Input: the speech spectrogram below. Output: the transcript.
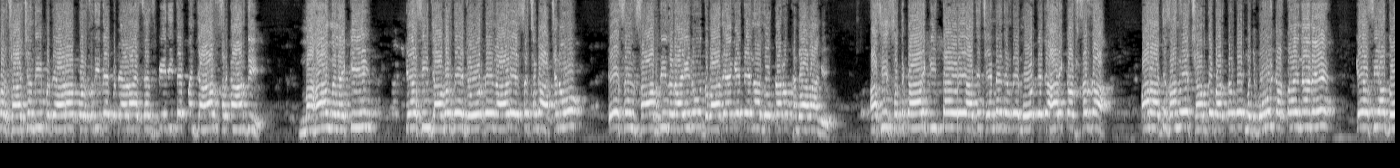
ਪ੍ਰਸ਼ਾਸਨ ਦੀ, ਪਟਿਆਲਾ ਪੁਲਿਸ ਦੀ ਤੇ ਪਟਿਆਲਾ ਐਸਐਸਪੀ ਦੀ ਤੇ ਪੰਜਾਬ ਸਰਕਾਰ ਦੀ ਮਹਾਨ ਨਲਾਇਕੀ ਕਿ ਅਸੀਂ ਜਾਬਰ ਦੇ ਜ਼ੋਰ ਦੇ ਨਾਲ ਇਸ ਸੰਘਰਸ਼ ਨੂੰ, ਇਸ ਇਨਸਾਫ ਦੀ ਲੜਾਈ ਨੂੰ ਦਬਾ ਦੇਾਂਗੇ ਤੇ ਇਹਨਾਂ ਲੋਕਾਂ ਨੂੰ ਖੰਡਿਆ ਲਾਂਗੇ। ਅਸੀਂ ਸਤਿਕਾਰ ਕੀਤਾ ਔਰ ਅੱਜ 6ਵੇਂ ਦਿਨ ਦੇ ਮੋਰਚੇ ਤੇ ਹਰ ਇੱਕ ਅਫਸਰ ਦਾ। ਪਰ ਅੱਜ ਸਾਨੂੰ ਉਹ ਸ਼ਬਦ ਵਰਤਣ ਤੇ ਮਜਬੂਰ ਕਰਤਾ ਇਹਨਾਂ ਨੇ ਕਿ ਅਸੀਂ ਆ ਦੋ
